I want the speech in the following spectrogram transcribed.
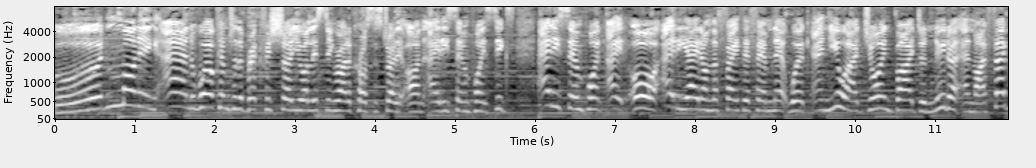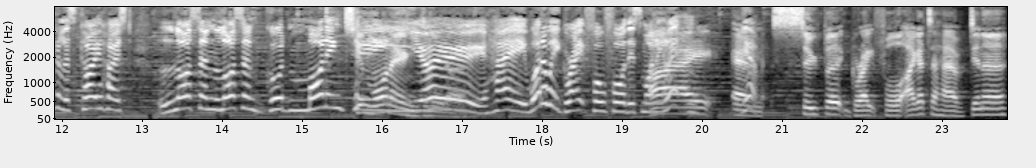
Good morning and welcome to the Breakfast Show. You are listening right across Australia on 87.6, 87.8 or 88 on the Faith FM network. And you are joined by Danuta and my fabulous co-host, Lawson. Lawson, good morning to Good morning, you. Danuta. Hey, what are we grateful for this morning? I am Yeah. super grateful. I got to have dinner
